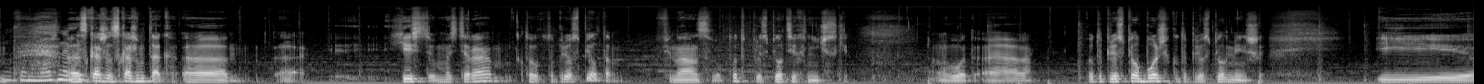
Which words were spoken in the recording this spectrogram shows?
Ну, да можно Э, без- Скажем, скажем так, э, э, есть мастера, кто, кто преуспел там финансово, кто-то преуспел технически. Вот. а Кто-то преуспел больше, кто-то преуспел меньше. И,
